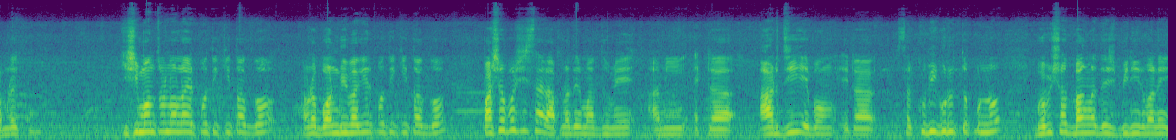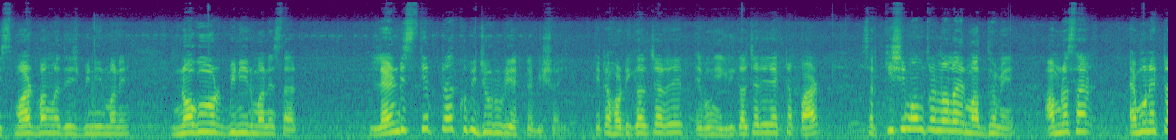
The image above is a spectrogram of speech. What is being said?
আমরা কৃষি মন্ত্রণালয়ের প্রতি কৃতজ্ঞ, আমরা বন বিভাগের প্রতি কৃতজ্ঞ। পাশাপাশি স্যার, আপনাদের মাধ্যমে আমি একটা আরজি এবং এটা, স্যার, খুবই গুরুত্বপূর্ণ, ভবিষ্যৎ বাংলাদেশ বিনির্মাণে, স্মার্ট বাংলাদেশ বিনির্মাণে, নগর বিনির্মাণে, স্যার, ল্যান্ডস্কেপটা খুবই জরুরি একটা বিষয়। এটা হর্টিকালচারের এবং এগ্রিকালচারের একটা পার্ট স্যার, কৃষি মন্ত্রণালয়ের মাধ্যমে আমরা, স্যার এমন একটা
